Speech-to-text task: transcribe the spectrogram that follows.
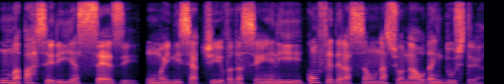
Uma parceria SESI, uma iniciativa da CNI, Confederação Nacional da Indústria.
